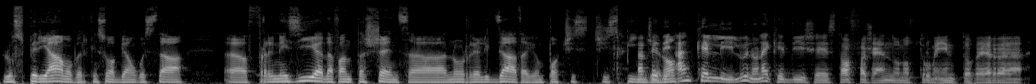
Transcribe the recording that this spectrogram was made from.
lo speriamo perché insomma abbiamo questa uh, frenesia da fantascienza non realizzata che un po' ci, ci spinge. vedi, no? anche lì lui non è che dice sto facendo uno strumento per uh,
